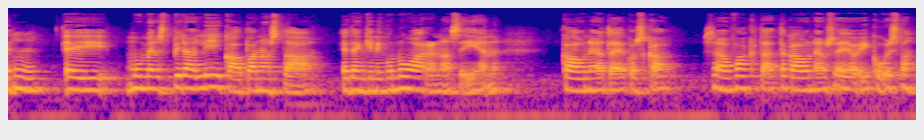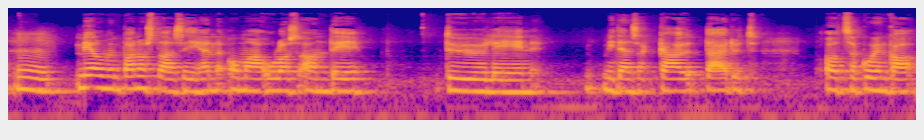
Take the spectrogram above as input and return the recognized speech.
Et mm. Ei mun mielestä pidä liikaa panostaa etenkin niin kuin nuorena siihen kauneuteen, koska se on fakta, että kauneus ei ole ikuista. Mm. Mieluummin panostaa siihen omaa ulosantiin, tyyliin, miten sä käyttäydyt, oot sä kuinka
